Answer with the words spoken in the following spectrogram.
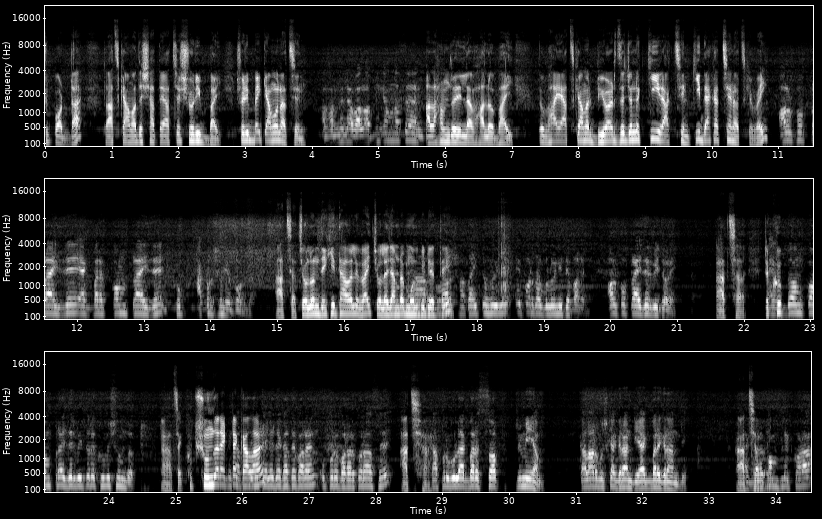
একটু পর্দা। তো আজকে আমাদের সাথে আছে শরীফ ভাই। শরীফ ভাই কেমন আছেন? আলহামদুলিল্লাহ ভালো। আপনি কেমন আছেন? আলহামদুলিল্লাহ ভালো ভাই। তো ভাই আজকে আমার ভিউয়ার্সদের জন্য কি রাখছেন কি দেখাচ্ছেন আজকে ভাই? অল্প প্রাইজে একবারে কম প্রাইজে খুব আকর্ষণীয় পর্দা। আচ্ছা চলুন দেখি তাহলে ভাই চলে যাই আমরা মূল ভিডিওতে। সাজাইতে হইলে এই পর্দাগুলো নিতে পারেন অল্প প্রাইজের ভিতরে। আচ্ছা এটা খুব একদম কম প্রাইজের ভিতরে খুবই সুন্দর। আচ্ছা খুব সুন্দর একটা কালার চাইলে দেখাতে পারেন উপরে বর্ডার করা আছে। আচ্ছা। কাপড়গুলো একবারে সফট প্রিমিয়াম কালার বুসকা গ্যারান্টি একবারে গ্যারান্টি আচ্ছা কমপ্লিট করা।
